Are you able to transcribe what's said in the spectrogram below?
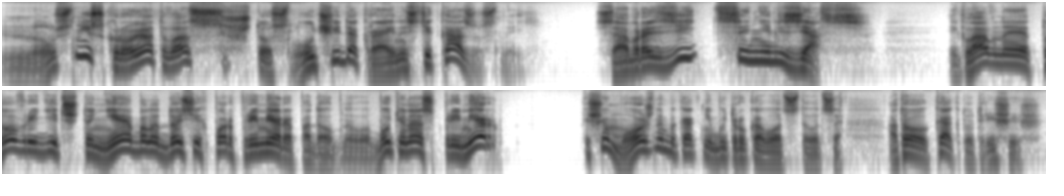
Ну, не скрою от вас, что случай до крайности казусный. Сообразиться нельзя-с. И главное, то вредит, что не было до сих пор примера подобного. Будь у нас пример, еще можно бы как-нибудь руководствоваться. А то как тут решишь?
